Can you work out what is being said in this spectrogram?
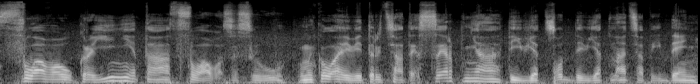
Yes. Слава Україні та слава ЗСУ. У Миколаєві 30 серпня, 919 день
